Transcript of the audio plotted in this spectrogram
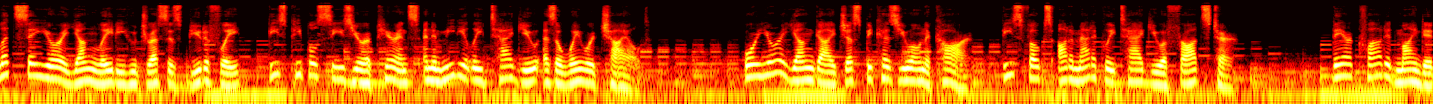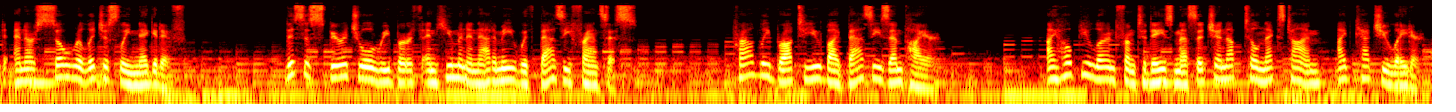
Let's say you're a young lady who dresses beautifully, these people sees your appearance and immediately tag you as a wayward child. Or you're a young guy just because you own a car, these folks automatically tag you a fraudster. They are clouded-minded and are so religiously negative. This is Spiritual Rebirth and Human Anatomy with Bazzy Francis. Proudly brought to you by Bazzy's Empire. I hope you learned from today's message and up till next time, I'd catch you later.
